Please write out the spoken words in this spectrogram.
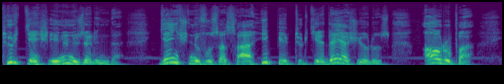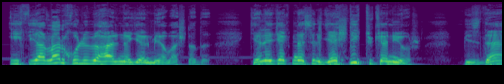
Türk gençliğinin üzerinde. Genç nüfusa sahip bir Türkiye'de yaşıyoruz. Avrupa ihtiyarlar kulübü haline gelmeye başladı. Gelecek nesil gençlik tükeniyor. Bizde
